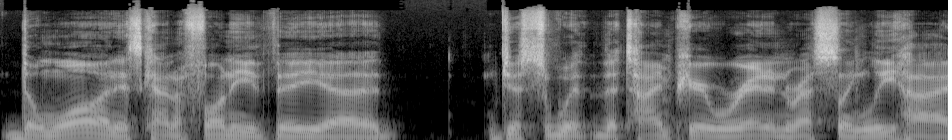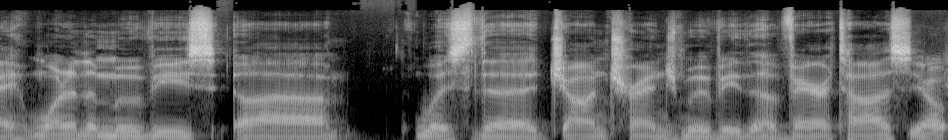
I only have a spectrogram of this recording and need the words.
the one, it's kind of funny. The uh, just with the time period we're in in wrestling, Lehigh. One of the movies uh, was the Jon Trenge movie, The Veritas. Yep.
